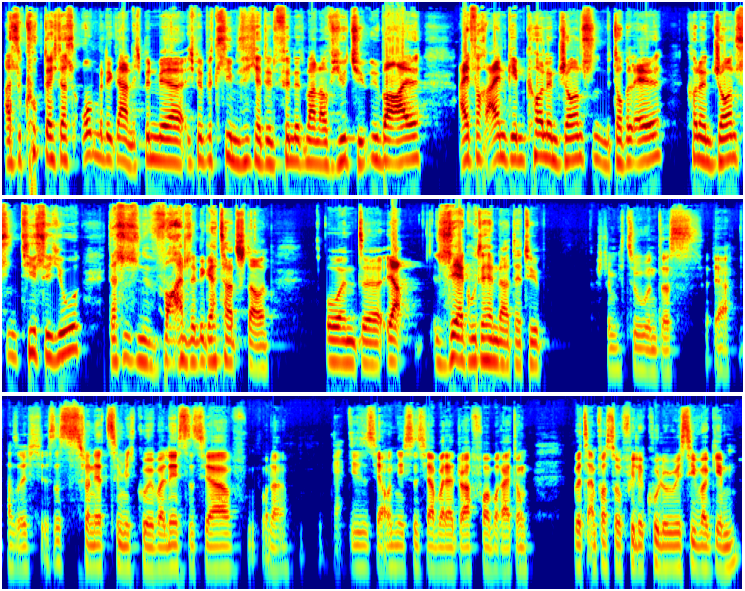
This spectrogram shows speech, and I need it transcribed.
Also guckt euch das unbedingt an. Ich bin mir, ich bin mir ziemlich sicher, den findet man auf YouTube überall. Einfach eingeben Colin Johnson mit Doppel L Colin Johnson, TCU, das ist ein wahnsinniger Touchdown. Und äh, ja, sehr gute Hände hat der Typ. Stimme ich zu. Und das, ja, also ich, es ist schon jetzt ziemlich cool, weil nächstes Jahr oder ja, dieses Jahr und nächstes Jahr bei der Draft-Vorbereitung wird es einfach so viele coole Receiver geben.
